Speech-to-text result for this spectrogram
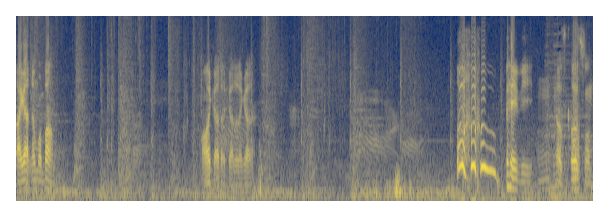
I got no more bomb. Oh, I got it, I got it, I got it. Woohoo, baby. Mhm. That was a close one.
